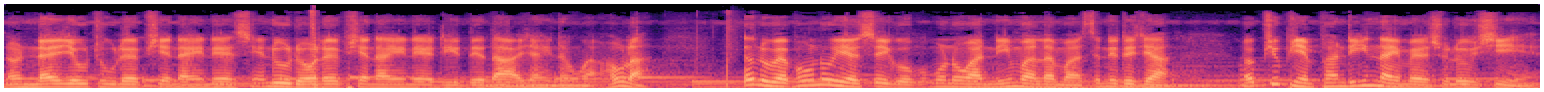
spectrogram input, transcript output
နော်နတ်ရုပ်ထုလည်းဖြစ်နိုင်တယ်ဆင်းတုတော်လည်းဖြစ်နိုင်တယ်ဒီတေသားအရင်တုန်းကဟုတ်လားအဲ့လိုပဲဘုန်းတို့ရဲ့စိတ်ကိုဘုန်းတို့ကနီးမှလက်မှစနစ်တကျ ပြုပြင်ဖန်တီးနိုင်မယ်ဆိုလို့ရှိရင်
